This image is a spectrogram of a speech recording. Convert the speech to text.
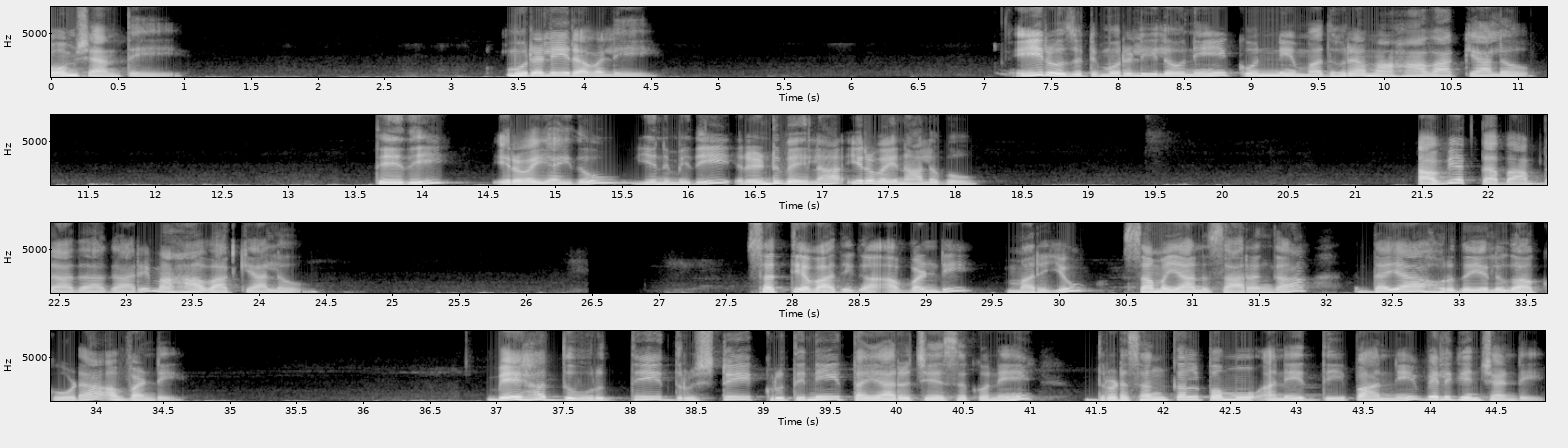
ఓం శాంతి. మురళీ రవళి. ఈరోజుటి మురళీలోని కొన్ని మధుర మహావాక్యాలు. తేదీ ఇరవై ఐదు ఎనిమిది రెండు వేల ఇరవై నాలుగు. అవ్యక్త బాబ్దాదా గారి మహావాక్యాలు. సత్యవాదిగా అవ్వండి మరియు సమయానుసారంగా దయాహృదయులుగా కూడా అవ్వండి. బేహద్దు వృత్తి దృష్టి కృతిని తయారు చేసుకుని దృఢ సంకల్పము అనే దీపాన్ని వెలిగించండి.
